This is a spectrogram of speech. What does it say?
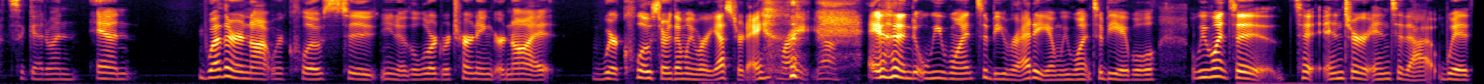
That's a good one. And whether or not we're close to, you know, the Lord returning or not, we're closer than we were yesterday. Right, yeah. and we want to be ready and we want to be able we want to to enter into that with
